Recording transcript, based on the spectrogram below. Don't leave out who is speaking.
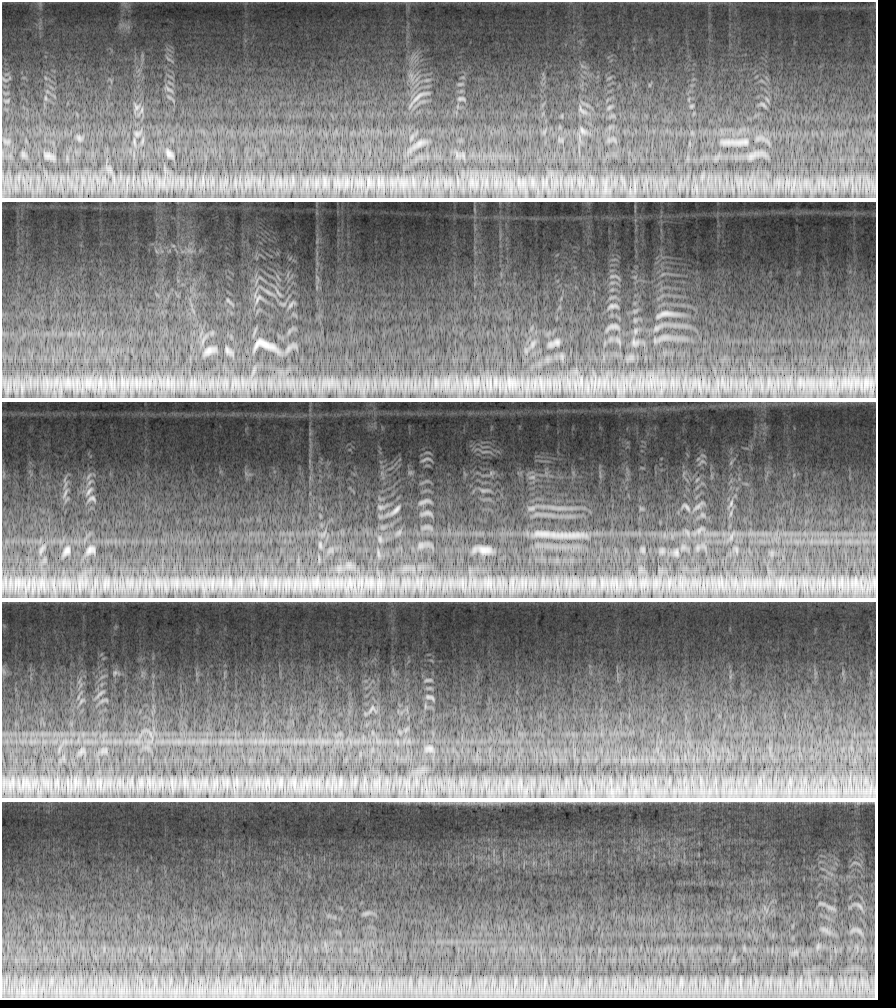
Speaker 1: การเกษตรน้องบิ๊กสามเจ็ดแรงเป็นอมตะครับ ยังรอเลยเก๋าแต่เท่ครับ 225พลังม้า6เพชรเฮด1223 ครับเจอ่าอิซูซุนะครับ ไทยอิสุ6เพชรเฮดอะกว้าง3เมตร หาชมยากนะ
